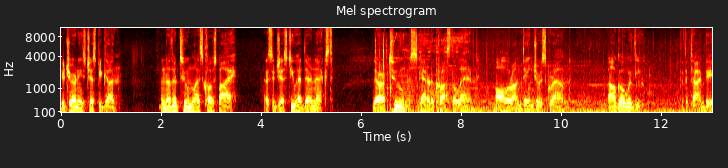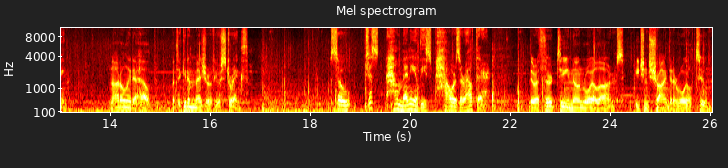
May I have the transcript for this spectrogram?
Your journey's just begun. Another tomb lies close by. I suggest you head there next. There are tombs scattered across the land. All are on dangerous ground. I'll go with you, for the time being. Not only to help, but to get a measure of your strength. So, just how many of these powers are out there? There are 13 known royal arms, each enshrined at a royal tomb,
